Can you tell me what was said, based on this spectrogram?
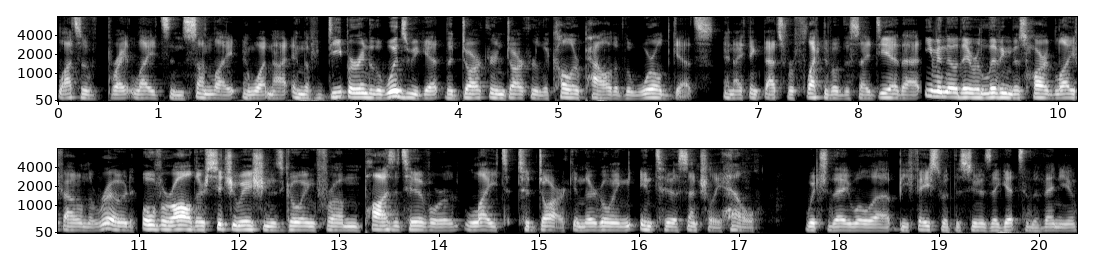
lots of bright lights and sunlight and whatnot. And the deeper into the woods we get, the darker and darker the color palette of the world gets. And I think that's reflective of this idea that even though they were living this hard life out on the road, overall their situation is going from positive or light to dark, and they're going into essentially hell, which they will uh, be faced with as soon as they get to the venue.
